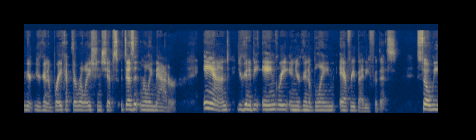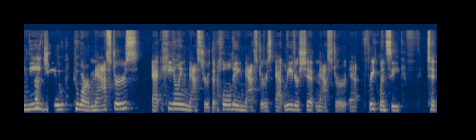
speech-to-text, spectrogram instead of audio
you're, you're going to break up their relationships. It doesn't really matter. And you're going to be angry and you're going to blame everybody for this. So we need you who are masters at healing masters at holding masters at leadership master at frequency to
